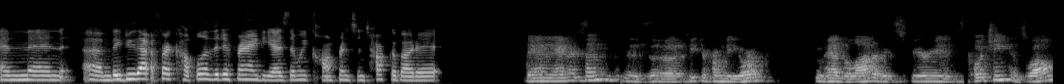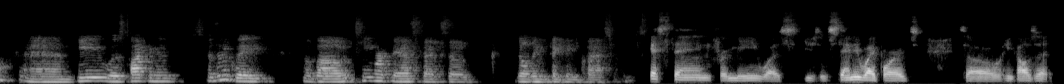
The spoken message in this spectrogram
And then um, they do that for a couple of the different ideas. Then we conference and talk about it. Dan Anderson is a teacher from New York who has a lot of experience coaching as well. And he was talking specifically about teamwork aspects of building thinking classrooms. Biggest thing for me was using standing whiteboards. So he calls it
